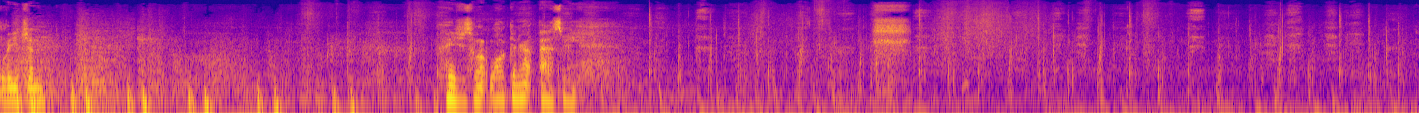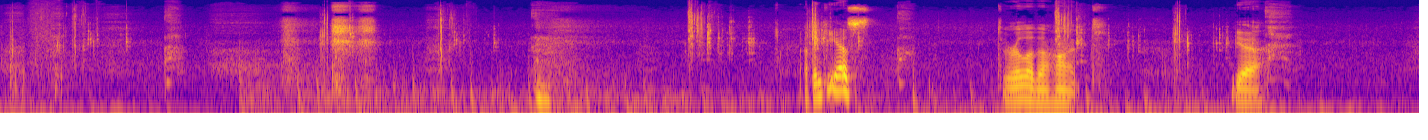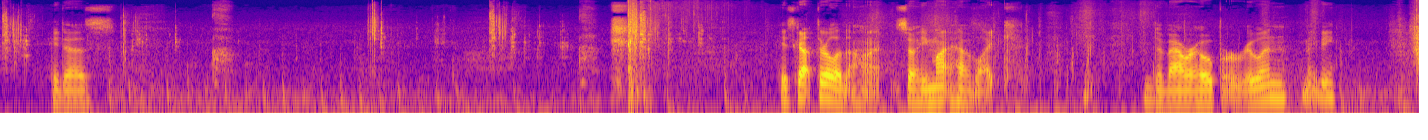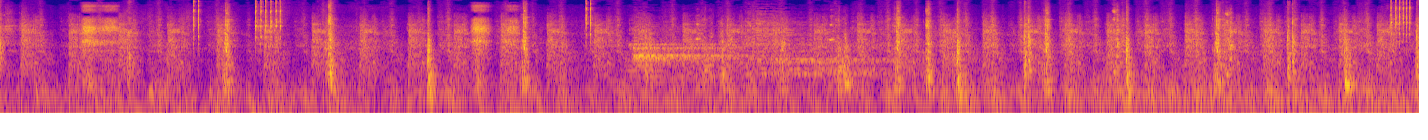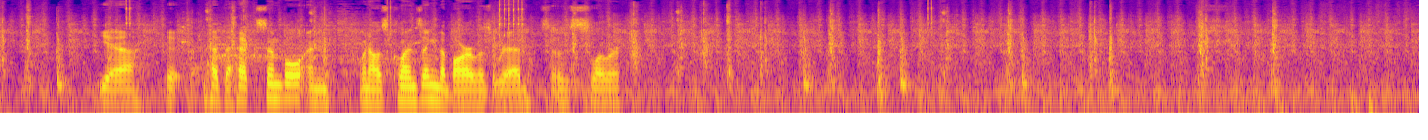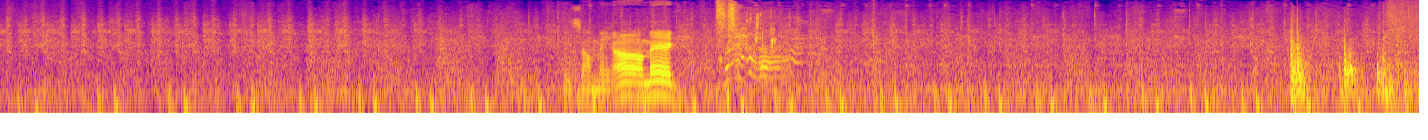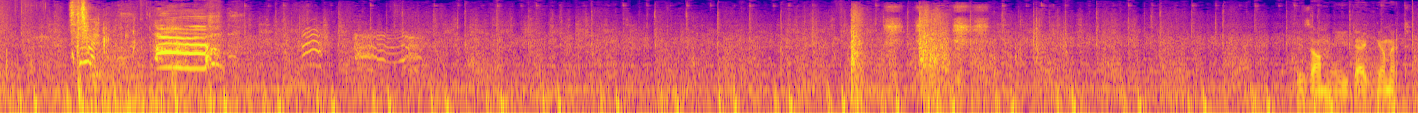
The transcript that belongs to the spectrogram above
Legion. He just went walking right past me. I think he has Thrill of the Hunt. Yeah. He does. He's got Thrill of the Hunt, so he might have like Devour Hope or Ruin, maybe? Yeah, it had the hex symbol, and when I was cleansing, the bar was red, so it was slower. He's on me. Oh, Meg! He's on me, dadgummit.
